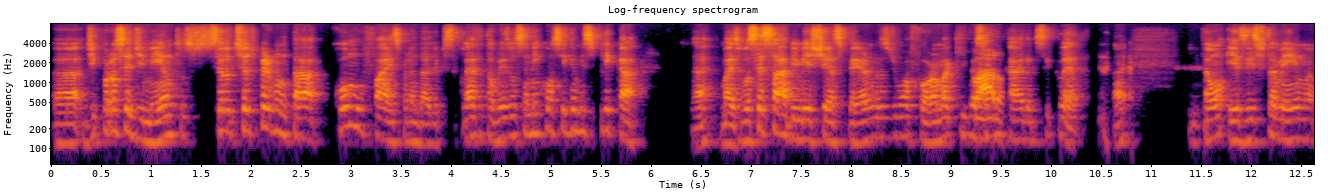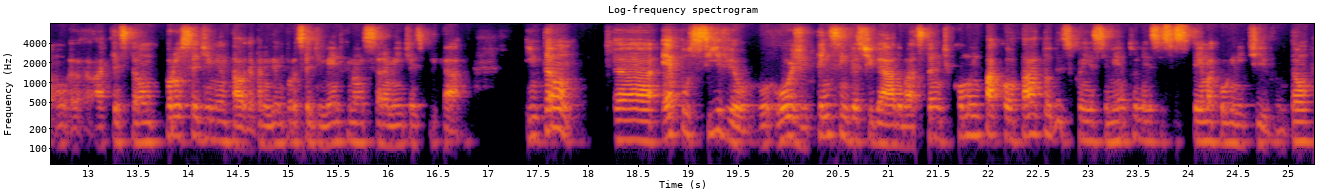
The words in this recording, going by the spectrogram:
Uh, de procedimentos. Se eu, se eu te perguntar como faz para andar de bicicleta, talvez você nem consiga me explicar, né? Mas você sabe mexer as pernas de uma forma que você claro. não cai da bicicleta, né? Então, existe também uma, a questão procedimental, de aprender um procedimento que não necessariamente é explicado. Então, uh, é possível, hoje, tem se investigado bastante, como empacotar todo esse conhecimento nesse sistema cognitivo. Então,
